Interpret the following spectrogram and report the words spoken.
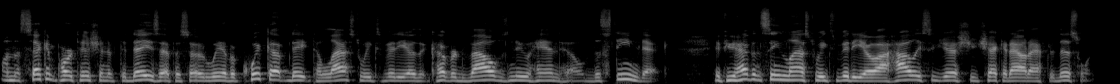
On the second partition of today's episode, we have a quick update to last week's video that covered Valve's new handheld, the Steam Deck. If you haven't seen last week's video, I highly suggest you check it out after this one.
